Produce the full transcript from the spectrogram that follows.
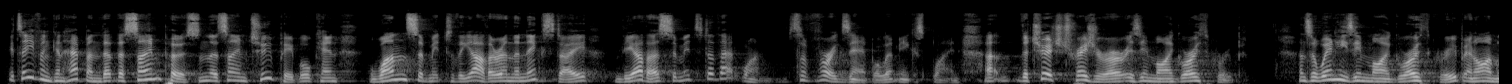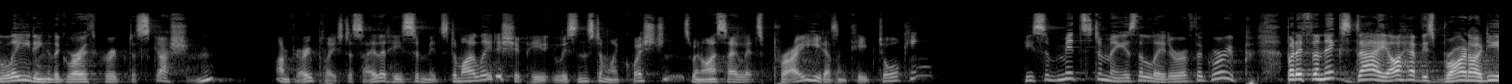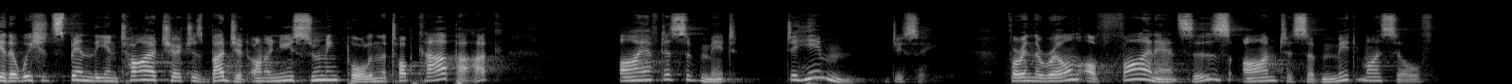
It even can happen that the same person, the same two people, can one submit to the other, and the next day the other submits to that one. So, for example, let me explain. Uh, the church treasurer is in my growth group. And so when he's in my growth group and I'm leading the growth group discussion, I'm very pleased to say that he submits to my leadership. He listens to my questions. When I say let's pray, he doesn't keep talking. He submits to me as the leader of the group. But if the next day I have this bright idea that we should spend the entire church's budget on a new swimming pool in the top car park, I have to submit to him, do you see? For in the realm of finances, I'm to submit myself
